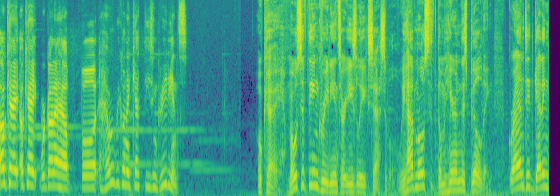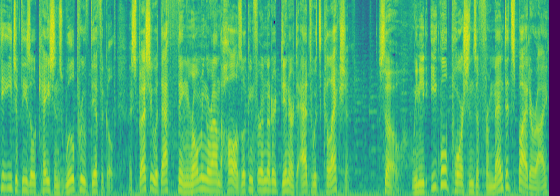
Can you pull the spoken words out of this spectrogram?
Okay, okay, we're gonna help, but how are we gonna get these ingredients? Okay, most of the ingredients are easily accessible. We have most of them here in this building. Granted, getting to each of these locations will prove difficult, especially with that thing roaming around the halls looking for another dinner to add to its collection. So, we need equal portions of fermented spider eye,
